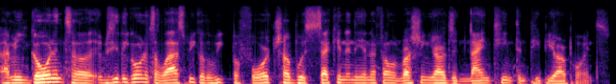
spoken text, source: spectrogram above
I mean, going into it was either going into last week or the week before. Chubb was second in the NFL in rushing yards and 19th in PPR points.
